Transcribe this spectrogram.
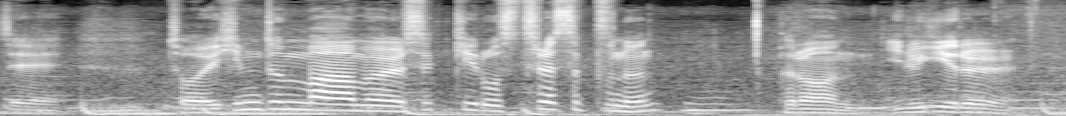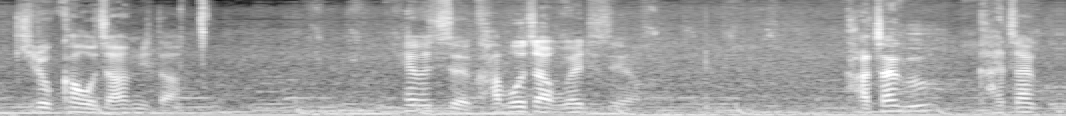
이제 저의 힘든 마음을 스키로 스트레스 푸는 그런 일기를 기록하고자 합니다. 해보세요. 가보자고 해주세요. 가자구 가자고.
